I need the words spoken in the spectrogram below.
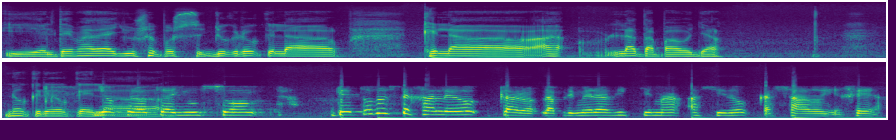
Y el tema de Ayuso, pues yo creo que la que la, la ha tapado ya. No creo que Yo la... creo que Ayuso, de todo este jaleo, claro, la primera víctima ha sido Casado y Egea,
